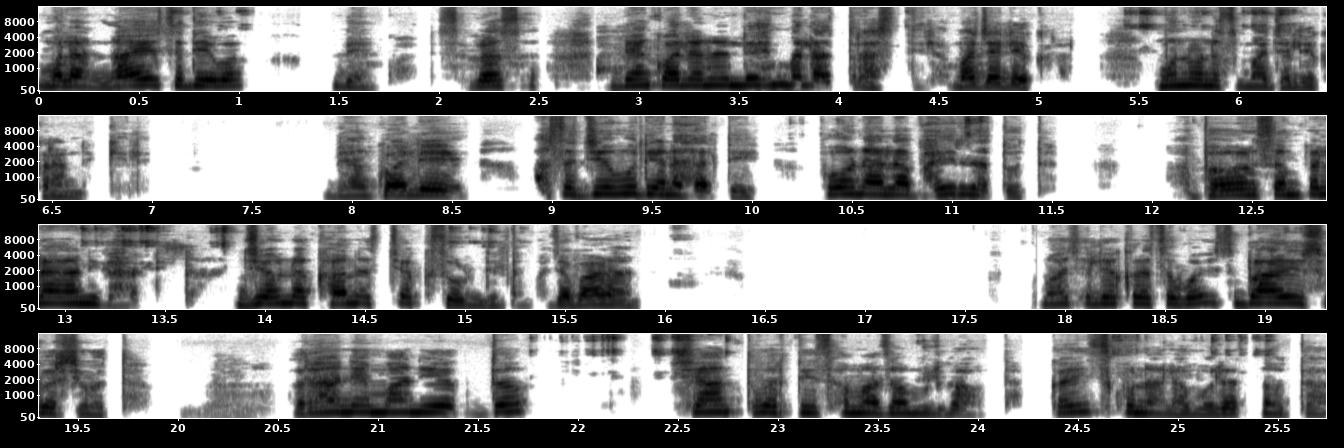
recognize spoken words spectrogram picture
मला नाहीच देव. बँकवाले सगळं बँकवाल्यानं लय मला त्रास दिला माझ्या लेकराला. म्हणूनच माझ्या लेकरांना केले. बँकवाले असं जेवू देण्यासाठी फोन आला बाहेर जात होत. फोन संपला आणि घरात जेवण खाणं चक सोडून दिलं माझ्या बाळानं. माझ्या लेकराचं वयस बावीस वर्ष होत. राहण्यामान एकदम शांत वरतीचा माझा मुलगा होता. काहीच कुणाला बोलत नव्हता.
